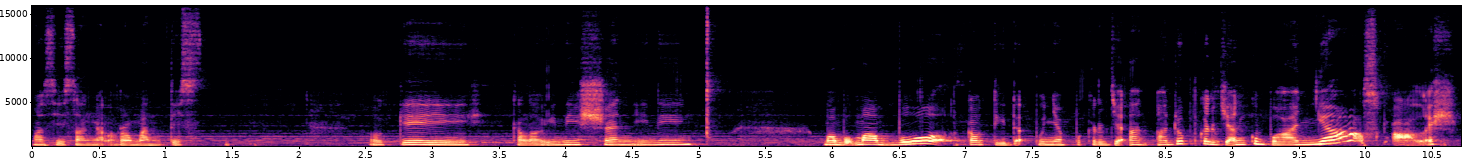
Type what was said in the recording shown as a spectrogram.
masih sangat romantis. Oke kalau ini Shen ini mabuk-mabuk kau tidak punya pekerjaan. Aduh pekerjaanku banyak sekali.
